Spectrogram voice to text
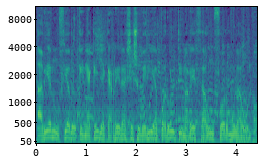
había anunciado que en aquella carrera se subiría por última vez a un Fórmula 1,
